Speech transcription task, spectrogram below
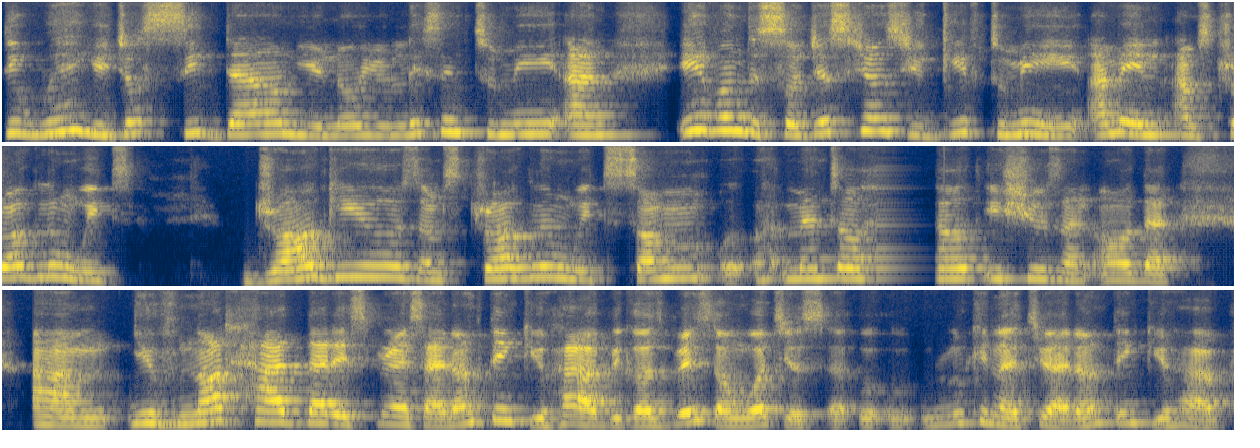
the way you just sit down, you know, you listen to me, and even the suggestions you give to me. I mean, I'm struggling with drug use, I'm struggling with some uh, mental health issues and all that. Um, you've not had that experience. I don't think you have, because based on what you're uh, uh, looking at you, I don't think you have.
